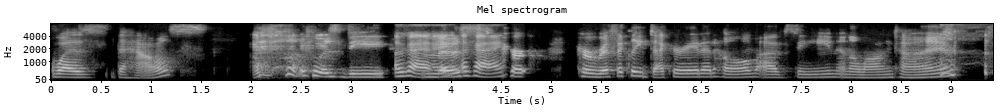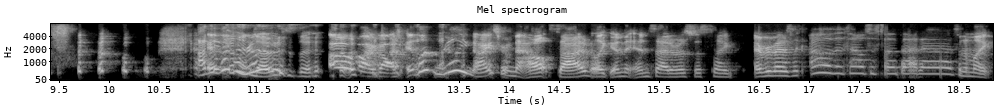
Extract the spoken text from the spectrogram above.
was the house. I thought it was the Okay. most okay. hor- horrifically decorated home I've seen in a long time. I didn't even really- notice it. Oh my gosh, it looked really nice from the outside, but like in the inside, it was just like everybody's like, "Oh, this house is so badass," and I'm like,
